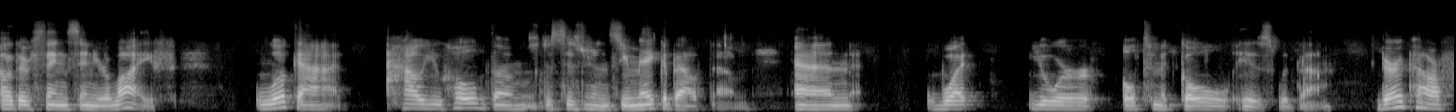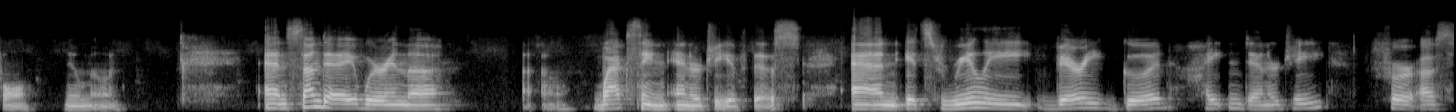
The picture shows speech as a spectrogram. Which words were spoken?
other things in your life look at how you hold them decisions you make about them and what your ultimate goal is with them. Very powerful new moon. And Sunday, we're in the uh, waxing energy of this. And it's really very good, heightened energy for us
